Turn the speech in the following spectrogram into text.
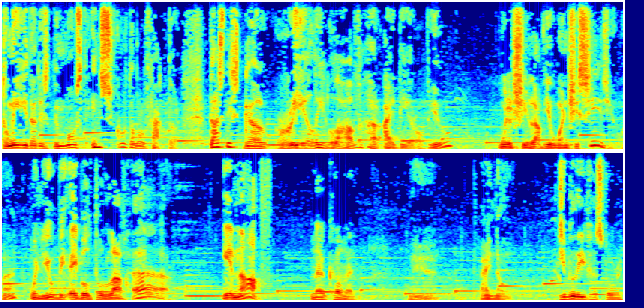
To me, that is the most inscrutable factor. Does this girl really love her idea of you? Will she love you when she sees you, huh? Will you be able to love her? Enough. No comment. Yeah, I know. Do you believe her story?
